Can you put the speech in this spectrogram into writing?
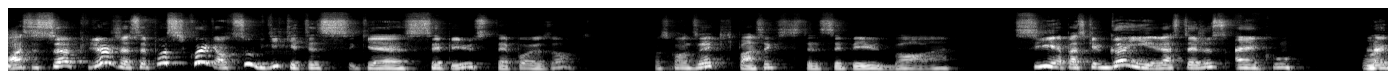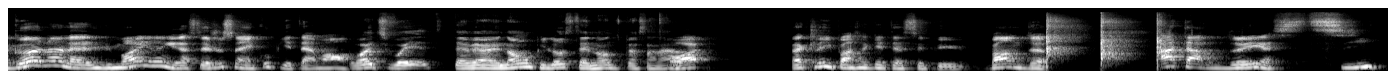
ouais, c'est ça. Puis là, je sais pas c'est quoi ils ont-tu oublié que, était, que CPU, c'était pas eux autres? Parce qu'on dirait qu'ils pensaient que c'était le CPU de bord. Hein. Si, euh, parce que le gars, il restait juste un coup. Le gars, là, le- l'humain, là, il restait juste un coup puis il était mort. Ouais, tu voyais, t'avais un nom, pis l'autre c'était le nom du personnage. Ouais. Fait que là, il pensait qu'il était CPU. Bande de attardés, asti.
